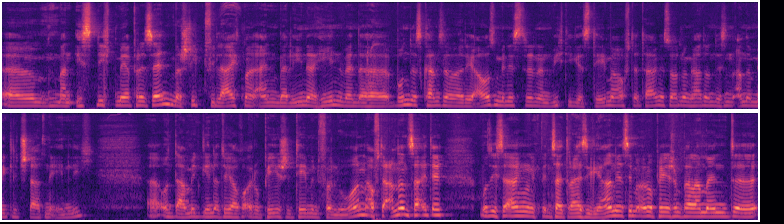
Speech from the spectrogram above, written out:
Ähm, man ist nicht mehr präsent. Man schickt vielleicht mal einen Berliner hin, wenn der Bundeskanzler oder die Außenministerin ein wichtiges Thema auf der Tagesordnung hat und das ist in anderen Mitgliedstaaten ähnlich. Äh, und damit gehen natürlich auch europäische Themen verloren. Auf der anderen Seite muss ich sagen, ich bin seit 30 Jahren jetzt im Europäischen Parlament. Äh,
